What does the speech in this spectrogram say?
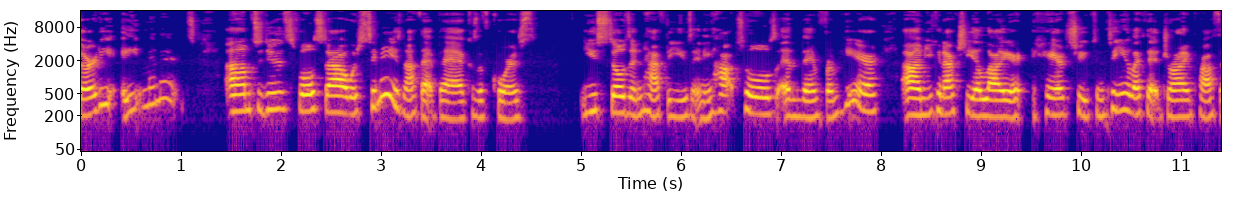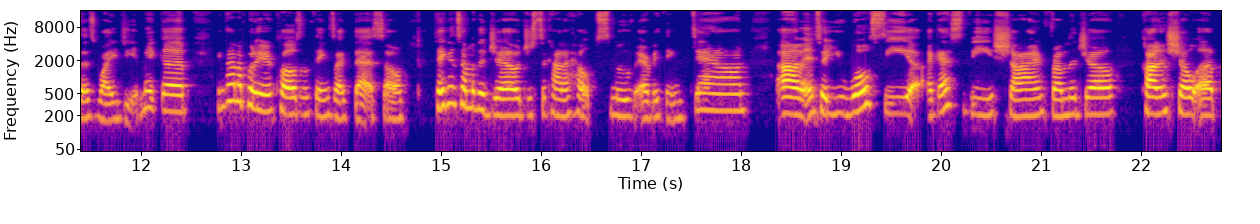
38 minutes um, to do this full style, which to me is not that bad because of course you still didn't have to use any hot tools. And then from here, um, you can actually allow your hair to continue like that drying process while you do your makeup and kind of put on your clothes and things like that. So taking some of the gel just to kind of help smooth everything down. Um, and so you will see, I guess, the shine from the gel kind of show up.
